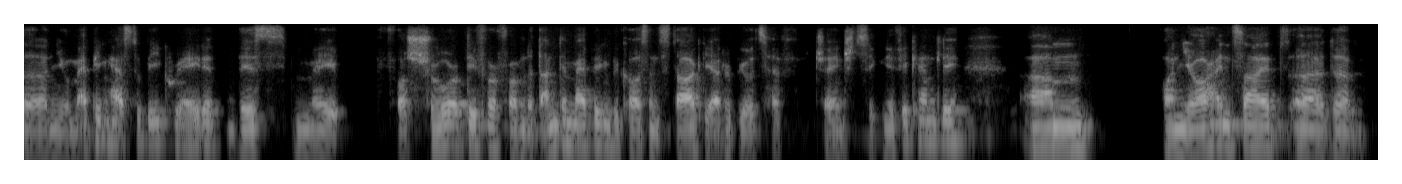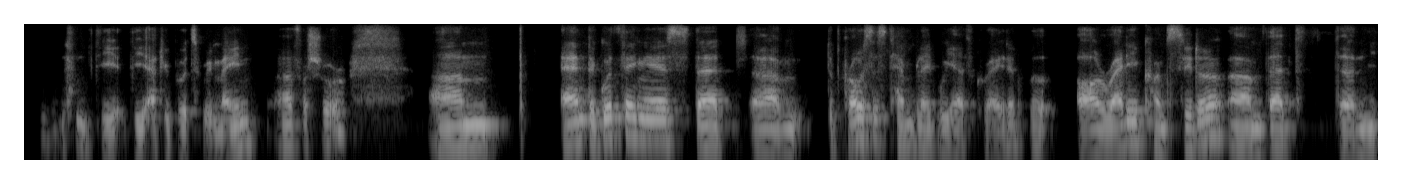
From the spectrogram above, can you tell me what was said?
uh, new mapping has to be created. This may for sure differ from the Dante mapping because in Stark the attributes have changed significantly. Um, on your hand side, uh, the, the, the attributes remain uh, for sure. Um, and the good thing is that um, the process template we have created will already consider um, that the,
